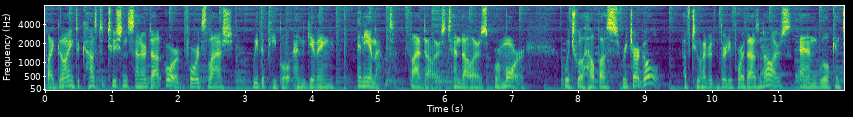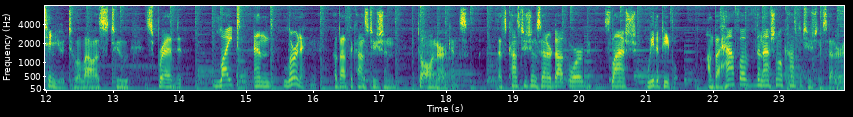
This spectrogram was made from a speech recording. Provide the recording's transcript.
by going to constitutioncenter.org forward slash We the People and giving any amount. $5, $10, or more, which will help us reach our goal of $234,000 and will continue to allow us to spread light and learning about the Constitution to all Americans. That's constitutioncenter.org slash we the people. On behalf of the National Constitution Center,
